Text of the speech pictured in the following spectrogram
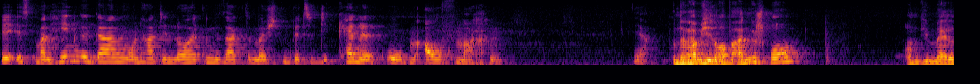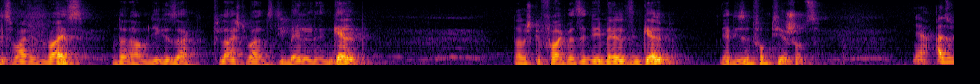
ist man hingegangen und hat den Leuten gesagt, sie möchten bitte die Kennel oben aufmachen. Ja. Und dann habe ich die darauf angesprochen und die Mädels waren in weiß und dann haben die gesagt, vielleicht waren es die Mädels in gelb. Da habe ich gefragt, was sind die Mädels in gelb? Ja, die sind vom Tierschutz. Ja, also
